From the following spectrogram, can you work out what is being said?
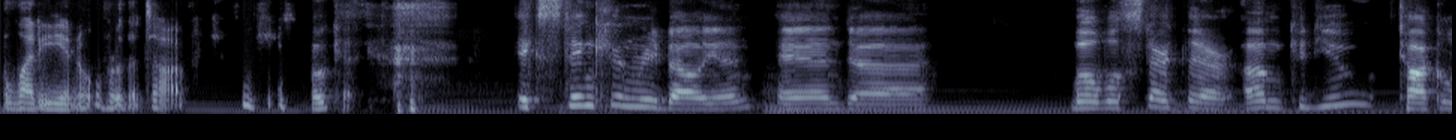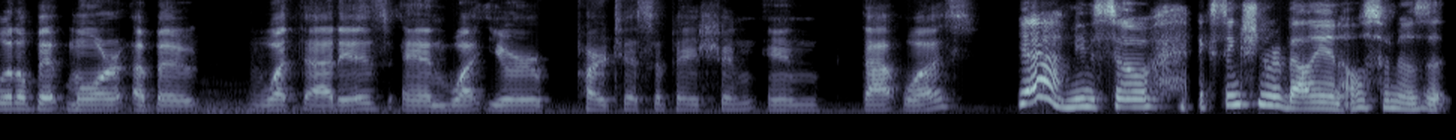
bloody and over the top. okay. Extinction Rebellion and uh well, we'll start there. Um, could you talk a little bit more about what that is and what your participation in that was? Yeah, I mean, so Extinction Rebellion, also known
